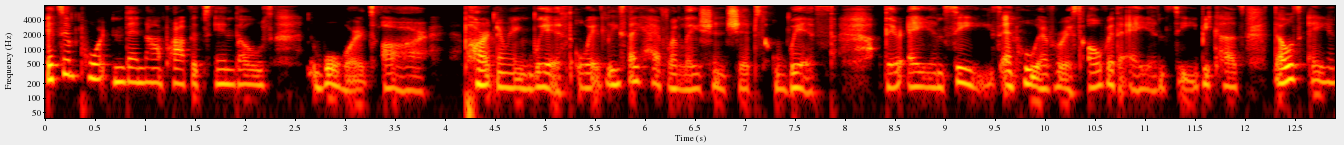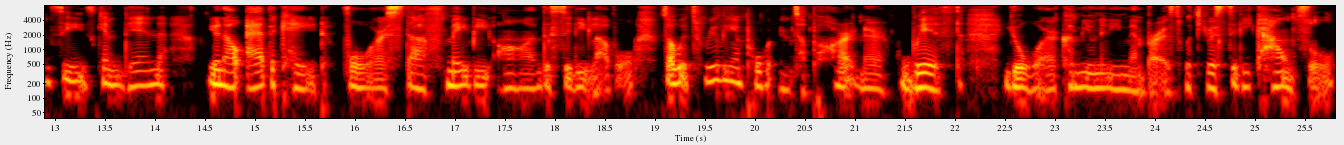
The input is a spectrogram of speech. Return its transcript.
It's important that nonprofits in those wards are partnering with, or at least they have relationships with their ANCs and whoever is over the ANC, because those ANCs can then, you know, advocate for stuff maybe on the city level. So it's really important to partner with your community members, with your city council,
